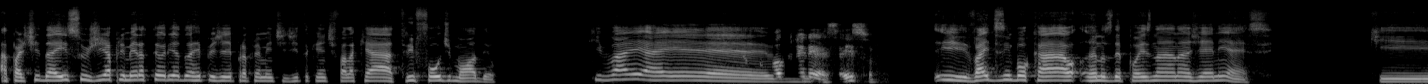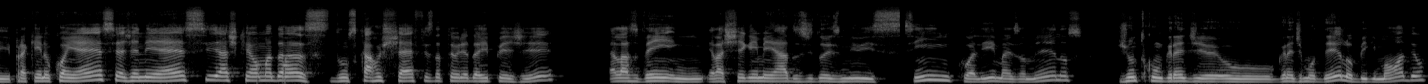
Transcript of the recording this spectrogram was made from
a partir daí, surgir a primeira teoria do RPG propriamente dita, que a gente fala que é a Threefold Model, que vai... É, GNS, é isso? E vai desembocar anos depois na, na GNS que para quem não conhece, a GNS acho que é uma das dos carros-chefes da teoria do RPG. Elas vêm, ela chega em meados de 2005 ali, mais ou menos, junto com o grande o grande modelo, o Big Model.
